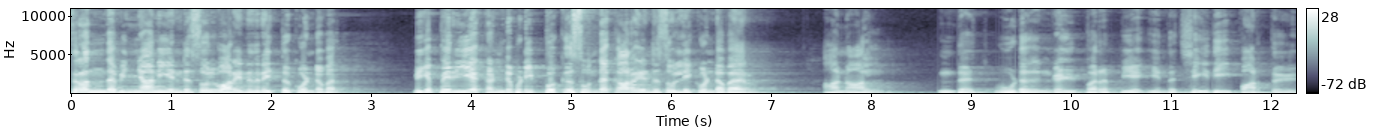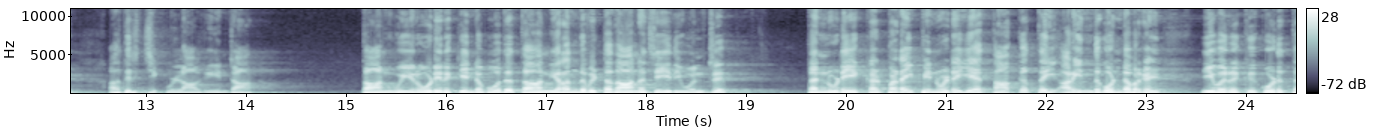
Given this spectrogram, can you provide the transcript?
சிறந்த விஞ்ஞானி என்று சொல்வார் என்று நினைத்து கொண்டவர் மிகப்பெரிய கண்டுபிடிப்புக்கு சொந்தக்காரர் என்று சொல்லி கொண்டவர் ஆனால் இந்த ஊடகங்கள் பரப்பிய இந்த செய்தியை பார்த்து அதிர்ச்சிக்குள்ளாகுகின்றார் தான் உயிரோடு இருக்கின்ற போது தான் இறந்துவிட்டதான செய்தி ஒன்று தன்னுடைய க படைப்பினுடைய தாக்கத்தை அறிந்து கொண்டவர்கள் இவருக்கு கொடுத்த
